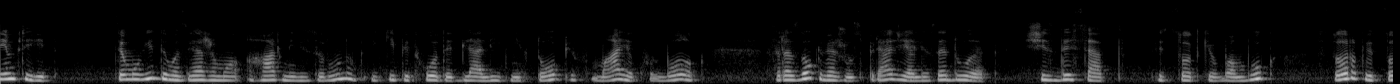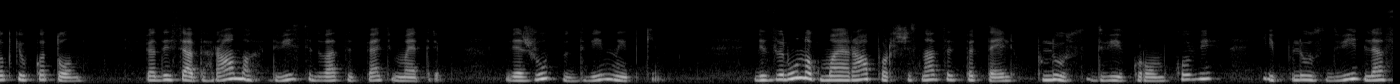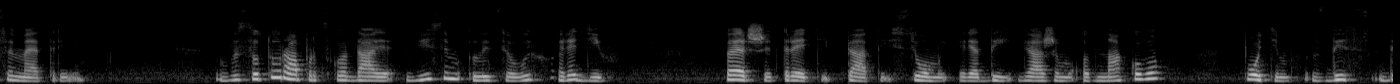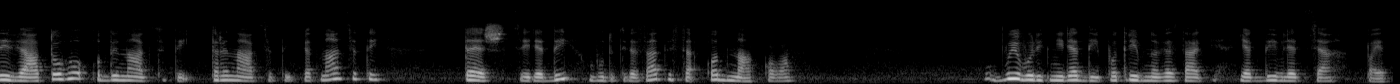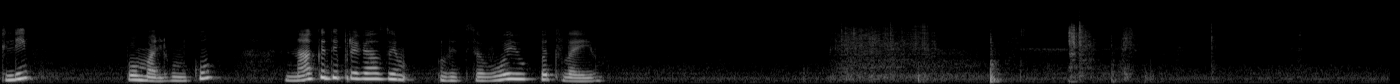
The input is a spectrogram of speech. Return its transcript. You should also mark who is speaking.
Speaker 1: Всім привіт! В цьому відео зв'яжемо гарний візерунок, який підходить для літніх топів, майок, футболок. Зразок в'яжу з пряжі Alize Duet 60% бамбук, 40% котон. В 50 грамах 225 метрів. В'яжу в дві нитки. Візерунок має рапор 16 петель, плюс 2 кромкові і плюс 2 для симетрії. Висоту рапорт складає 8 лицьових рядів. Перший, третій, п'ятий, сьомий ряди в'яжемо однаково. Потім з 9, 11, 13, 15 теж ці ряди будуть в'язатися однаково. Виворітні ряди потрібно в'язати, як дивляться петлі по малюнку. Накиди прив'язуємо лицевою петлею.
